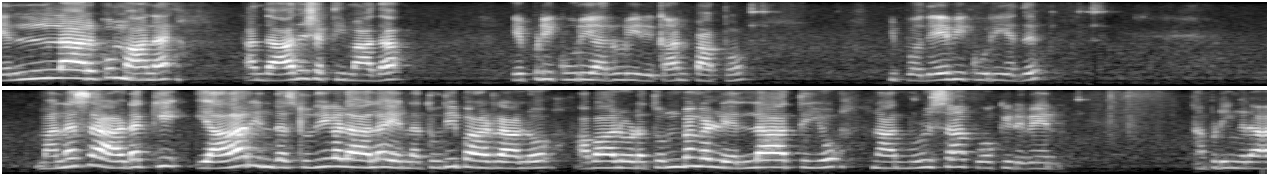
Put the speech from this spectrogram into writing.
எல்லாருக்கும் ஆன அந்த ஆதிசக்தி மாதா எப்படி கூறி அருள் இருக்கான்னு பார்ப்போம். இப்போ தேவி கூறியது மனசை அடக்கி யார் இந்த ஸ்துதிகளால என்னை துதி பாடுறாளோ அவளோட துன்பங்கள் எல்லாத்தையும் நான் முழுசா போக்கிடுவேன். அப்படிங்கிறா.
